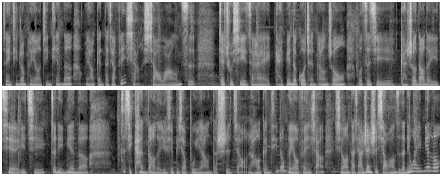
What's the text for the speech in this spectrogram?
所以，听众朋友，今天呢，我要跟大家分享《小王子》这出戏在改编的过程当中，我自己感受到的一切，以及这里面呢。自己看到的有些比较不一样的视角，然后跟听众朋友分享，希望大家认识小王子的另外一面喽。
